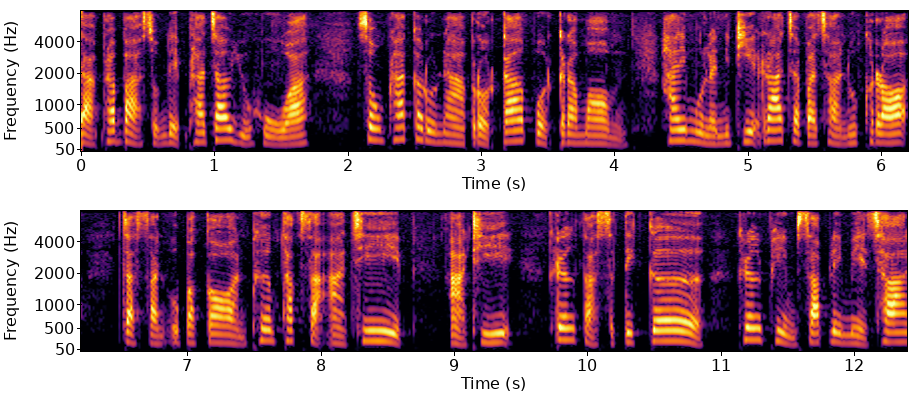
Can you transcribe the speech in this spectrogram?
จากพระบาทสมเด็จพระเจ้าอยู่หัว ทรงพระกรุณาโปรดเกล้าโปรดกระหม่อม ให้มูลนิธิราชประชานุเคราะห์ จัดสรรอุปกรณ์เพิ่มทักษะอาชีพ อาทิ เครื่องตัดสติกเกอร์ เครื่องพิมพ์ซับลิเมชัน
